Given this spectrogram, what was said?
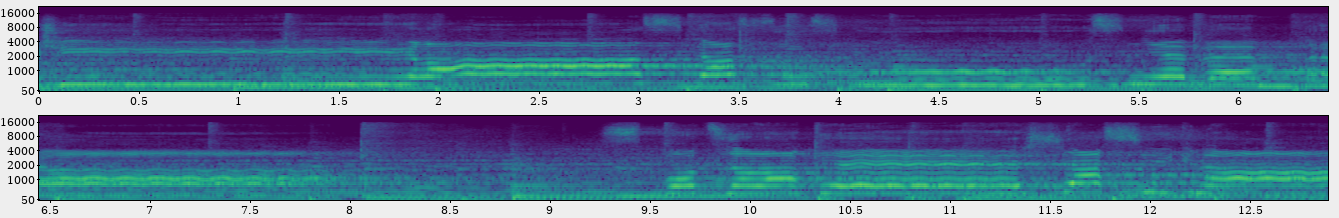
boží láska si s úsměvem hrá. Spod zlaté řasy k nám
